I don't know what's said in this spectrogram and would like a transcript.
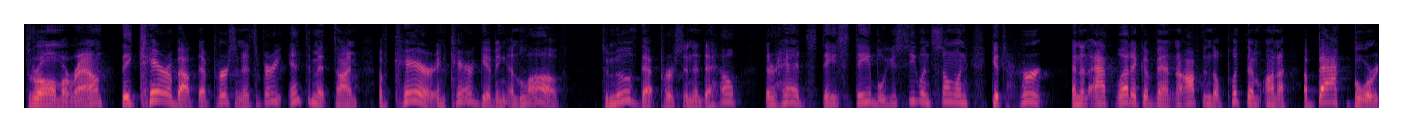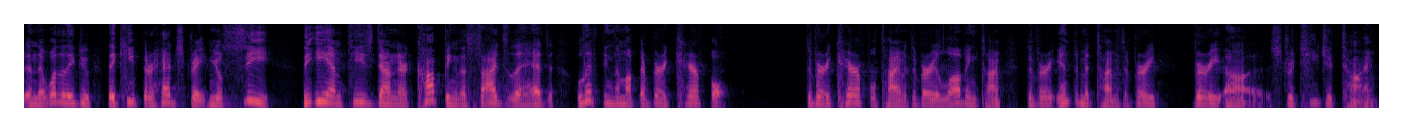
throw them around. They care about that person. It's a very intimate time of care and caregiving and love to move that person and to help their head stay stable. You see, when someone gets hurt in an athletic event, and often they'll put them on a, a backboard, and then what do they do? They keep their head straight, and you'll see the EMTs down there cupping the sides of the heads, lifting them up. They're very careful. It's a very careful time. It's a very loving time. It's a very intimate time. It's a very, very uh, strategic time.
